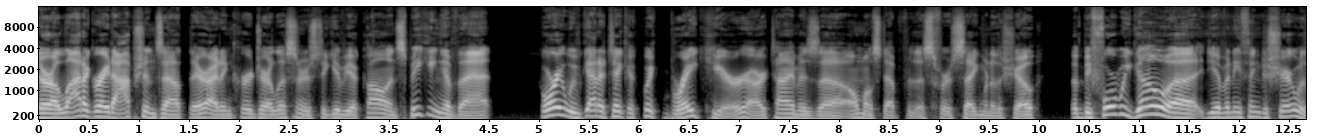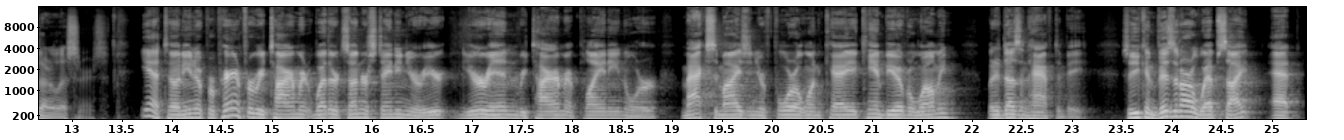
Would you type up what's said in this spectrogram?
There are a lot of great options out there. I'd encourage our listeners to give you a call. And speaking of that, Corey, we've got to take a quick break here. Our time is uh, almost up for this first segment of the show. But before we go, uh, do you have anything to share with our listeners? Yeah, Tony. You know, preparing for retirement, whether it's understanding your year-end retirement planning or maximizing your 401k, it can be overwhelming, but it doesn't have to be. So you can visit our website at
